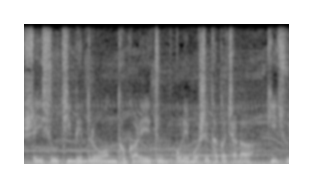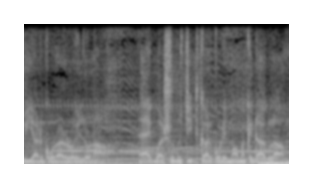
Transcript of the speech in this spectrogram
সেই সূচিভেদ্র অন্ধকারে চুপ করে বসে থাকা ছাড়া কিছুই আর করার রইল না। একবার শুধু চিৎকার করে মামাকে ডাকলাম,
